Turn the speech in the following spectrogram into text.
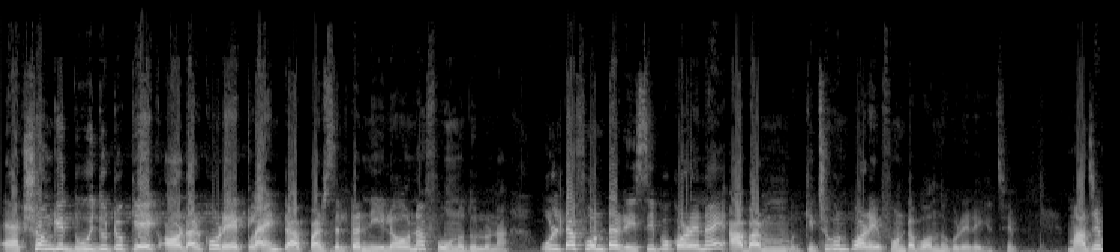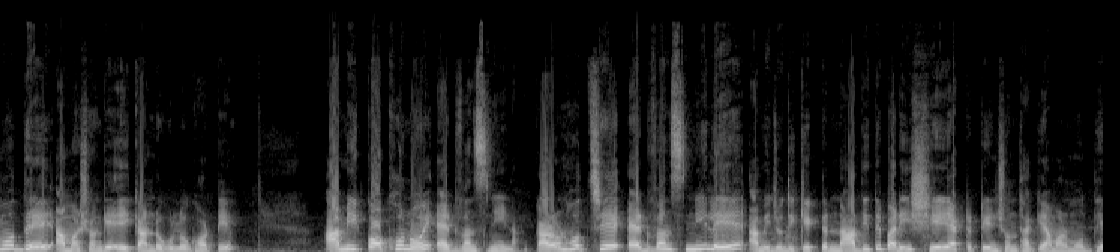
একসঙ্গে দুই দুটো কেক অর্ডার করে ক্লায়েন্টটা পার্সেলটা নিলও না, ফোনও ধরলো না। উল্টা ফোনটা রিসিভও করে নাই, আবার কিছুক্ষণ পরে ফোনটা বন্ধ করে রেখেছে। মাঝে মধ্যে আমার সঙ্গে এই কাণ্ডগুলো ঘটে। আমি কখনোই অ্যাডভান্স নিই না। কারণ হচ্ছে অ্যাডভান্স নিলে আমি যদি কেকটা না দিতে পারি, সেই একটা টেনশন থাকে আমার মধ্যে,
